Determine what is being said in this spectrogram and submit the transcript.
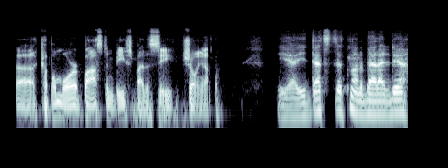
uh, a couple more Boston Beefs by the Sea showing up. Yeah, that's that's not a bad idea.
